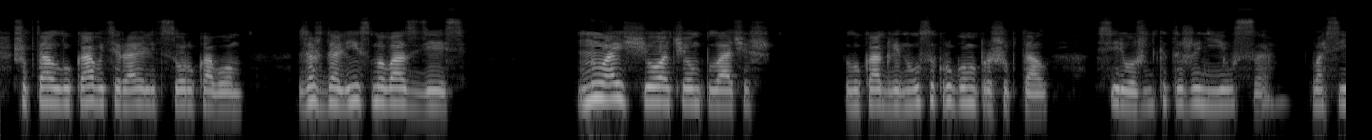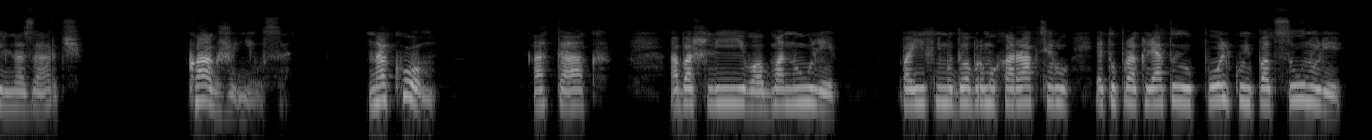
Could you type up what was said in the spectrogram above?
— шептал Лука, вытирая лицо рукавом. — Заждались мы вас здесь. — Ну, а еще о чем плачешь? Лука оглянулся кругом и прошептал. — Сереженька-то женился, Василий Назарыч. — Как женился? — На ком? — А так, обошли его, обманули. По ихнему доброму характеру эту проклятую польку и подсунули.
